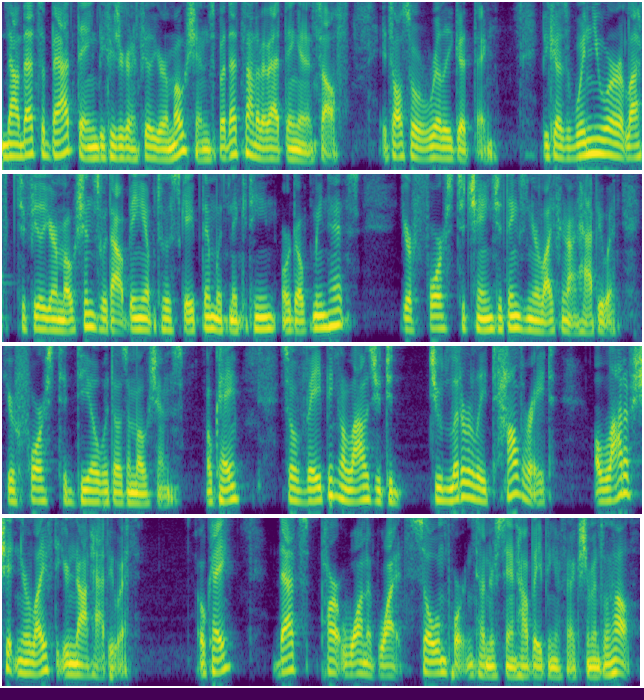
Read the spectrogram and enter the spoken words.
Now, that's a bad thing because you're going to feel your emotions, but that's not a bad thing in itself. It's also a really good thing because when you are left to feel your emotions without being able to escape them with nicotine or dopamine hits, you're forced to change the things in your life you're not happy with. You're forced to deal with those emotions. Okay. So vaping allows you to, to literally tolerate a lot of shit in your life that you're not happy with. Okay. That's part one of why it's so important to understand how vaping affects your mental health.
